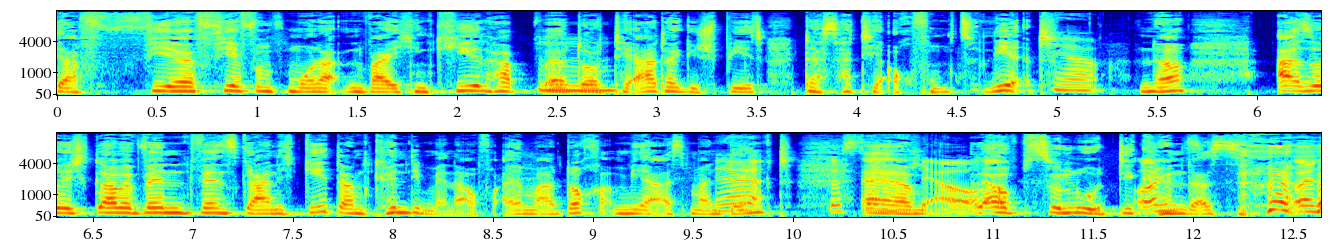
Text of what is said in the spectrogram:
ja, vier, vier, fünf Monaten war ich in Kiel, habe äh, mhm. dort Theater gespielt. Das hat ja auch funktioniert. Ja. Ne? Also ich glaube, wenn es gar nicht geht, dann können die Männer auf einmal doch mehr, als man ja, denkt. Das denke ähm, ich auch. Absolut, die und, können das. Und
